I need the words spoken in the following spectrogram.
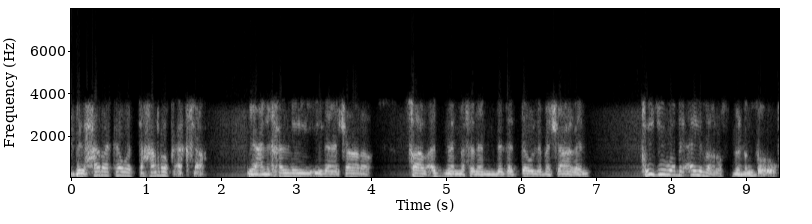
بالحركة والتحرك أكثر. يعني خلي إذا اشار صار عندنا مثلا لدى الدولة مشاغل تيجي وبأي ظرف من الظروف.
